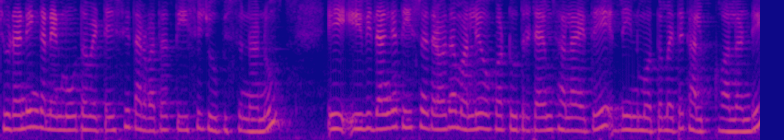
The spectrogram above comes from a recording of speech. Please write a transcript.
చూడండి ఇంకా నేను మూత పెట్టేసి తర్వాత తీసి చూపిస్తున్నాను. ఈ ఈ విధంగా తీసిన తర్వాత మళ్ళీ ఒక టూ త్రీ టైమ్స్ అలా అయితే దీన్ని మొత్తం అయితే కలుపుకోవాలండి.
